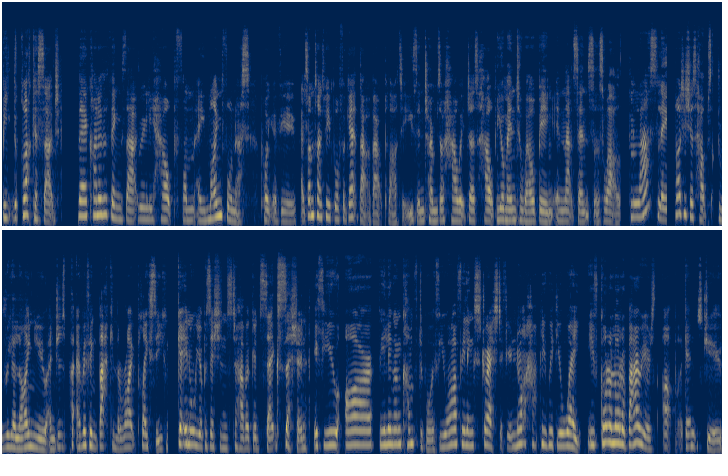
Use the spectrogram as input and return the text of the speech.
beat the clock as such. They're kind of the things that really help from a mindfulness point of view. And sometimes people forget that about Pilates in terms of how it does help your mental well being in that sense as well. And lastly, Pilates just helps realign you and just put everything back in the right place so you can get in all your positions to have a good sex session. If you are feeling uncomfortable, if you are feeling stressed, if you're not happy with your weight, you've got a lot of barriers up against you.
